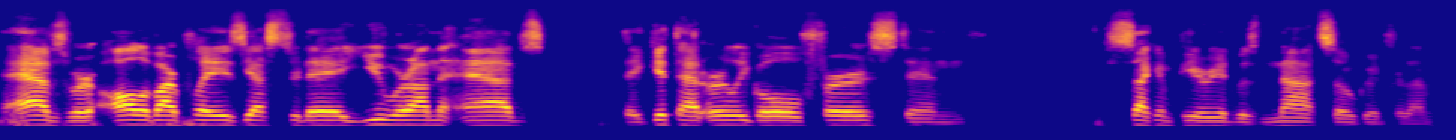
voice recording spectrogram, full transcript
the avs were all of our plays yesterday you were on the avs they get that early goal first, and second period was not so good for them.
